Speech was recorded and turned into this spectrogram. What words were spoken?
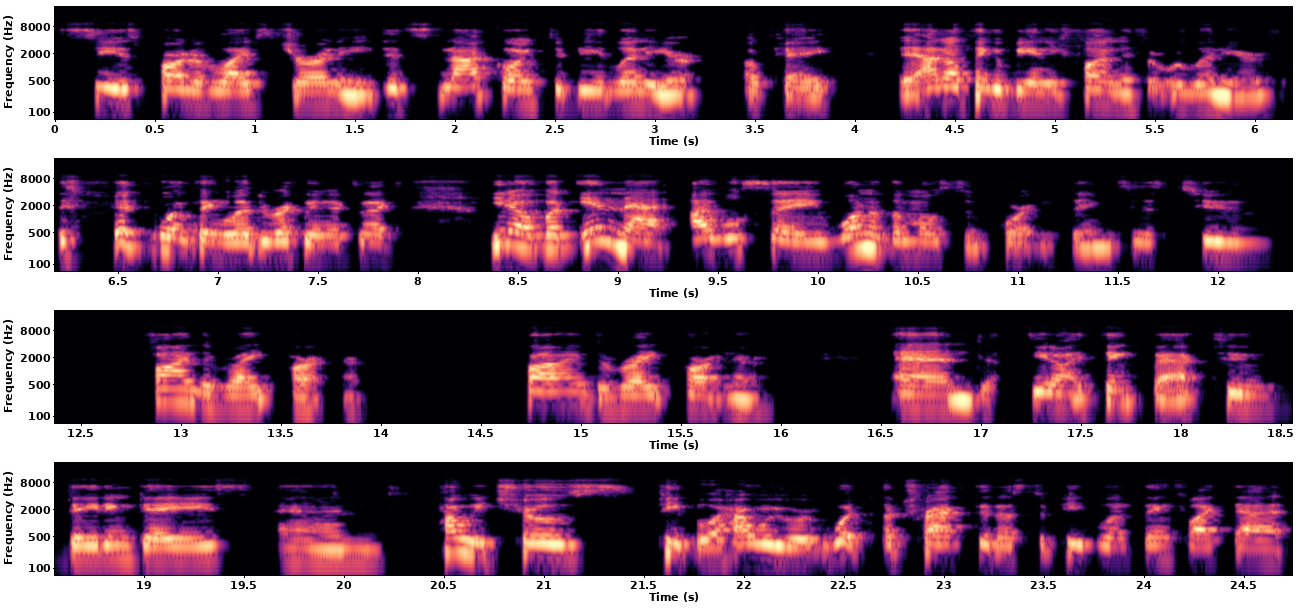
see as part of life's journey. It's not going to be linear, okay? I don't think it'd be any fun if it were linear. If one thing led directly next next. You know, but in that, I will say one of the most important things is to find the right partner. Find the right partner. And, you know, I think back to dating days and how we chose people, how we were, what attracted us to people and things like that.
